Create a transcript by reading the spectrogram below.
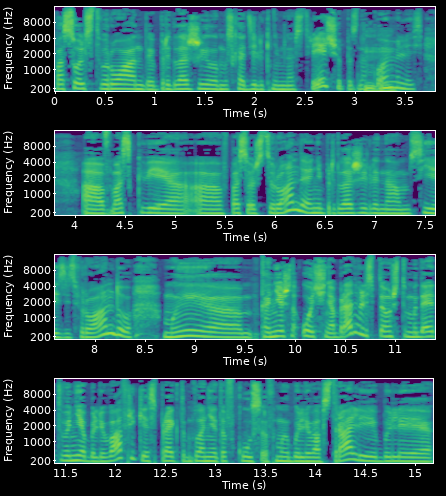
посольство Руанды предложило, мы сходили к ним на встречу, познакомились угу. в Москве э, в посольстве Руанды, они предложили нам съездить в Руанду. Мы, э, конечно, очень обрадовались, потому что что мы до этого не были в Африке с проектом «Планета вкусов». Мы были в Австралии, были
